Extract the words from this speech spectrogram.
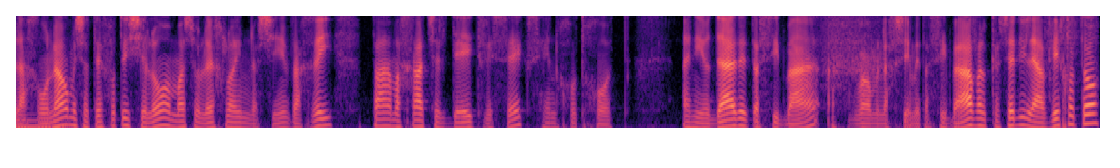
לאחרונה הוא משתף אותי שלא ממש הולך לו עם נשים, ואחרי פעם אחת של דייט וסקס, הן חותכות. אני יודעת את הסיבה, אנחנו כבר מנחשים את הסיבה, אבל קשה לי להביך אותו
